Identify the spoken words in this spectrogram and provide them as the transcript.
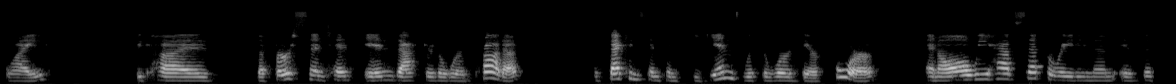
splice because the first sentence ends after the word product. The second sentence begins with the word therefore, and all we have separating them is this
